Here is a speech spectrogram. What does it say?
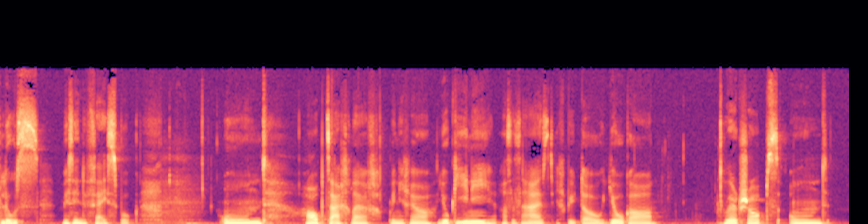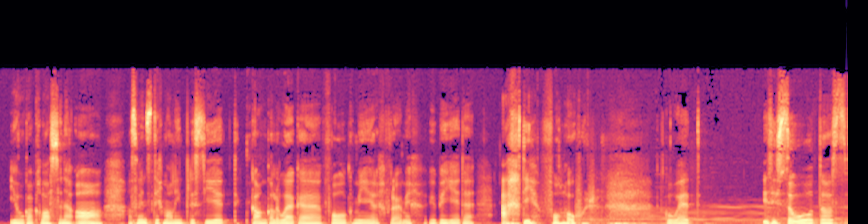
plus wir sind auf Facebook. Und hauptsächlich bin ich ja Yogini, also das heißt, ich biete auch Yoga, Workshops und Yoga-Klassen an. Also wenn es dich mal interessiert, gang schauen, folge mir. Ich freue mich über jeden echten Follower. Gut. Es ist so, dass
